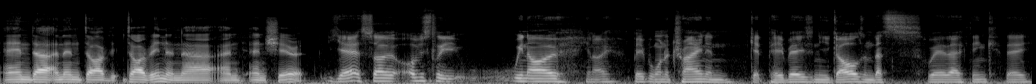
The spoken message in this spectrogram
and uh, and then dive dive in and uh, and and share it. Yeah. So obviously we know you know people want to train and get PBs and new goals, and that's where they think they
